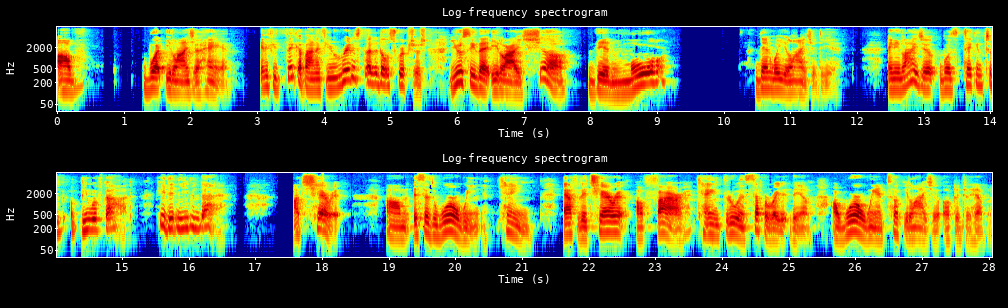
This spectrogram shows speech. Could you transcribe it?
of what Elijah had. And if you think about it, if you really study those scriptures, you'll see that Elisha did more than what Elijah did. And Elijah was taken to be with God. He didn't even die. A chariot, um, it says whirlwind came after the chariot of fire came through and separated them. A whirlwind took Elijah up into heaven.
